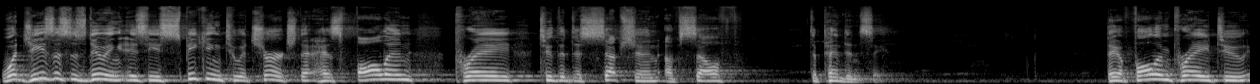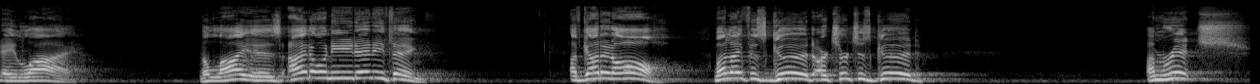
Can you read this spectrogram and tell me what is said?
What Jesus is doing is he's speaking to a church that has fallen prey to the deception of self dependency. They have fallen prey to a lie. The lie is, I don't need anything. I've got it all. My life is good. Our church is good. I'm rich.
